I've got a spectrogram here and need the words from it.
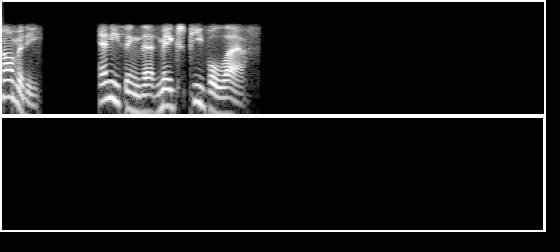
Comedy. Anything that makes people laugh.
